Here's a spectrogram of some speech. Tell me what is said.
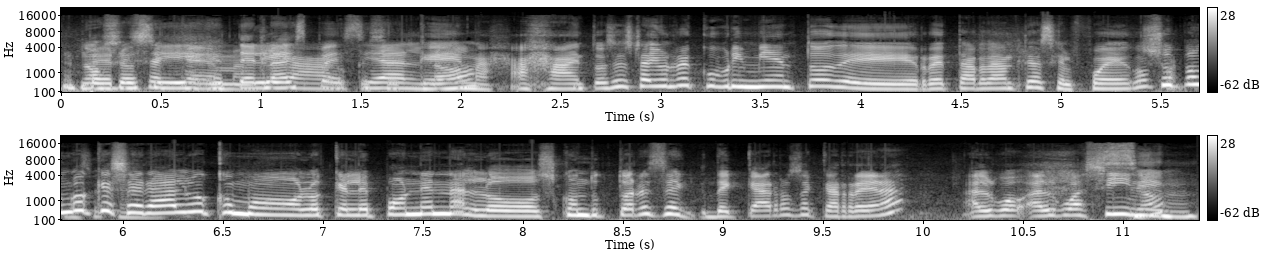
No, pero sí se sí, quema. tela Claro que se especial, ¿no? quema. Ajá, entonces trae un recubrimiento de retardante hacia el fuego. Supongo que no se queme. será algo como lo que le ponen a los conductores de, de carros de carrera. Algo, algo así, ¿no?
